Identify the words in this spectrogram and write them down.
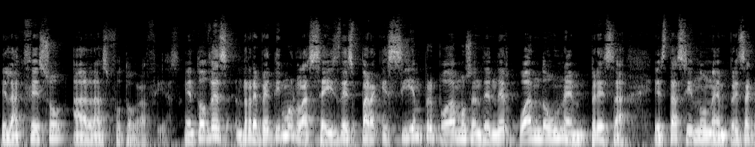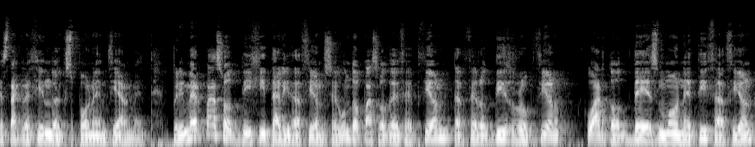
el acceso a las fotografías. Entonces, repetimos las 6 Ds para que siempre podamos entender cuándo una empresa está siendo una empresa que está creciendo exponencialmente. Primer paso, digitalización. Segundo paso, decepción. Tercero, disrupción. Cuarto, desmonetización.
